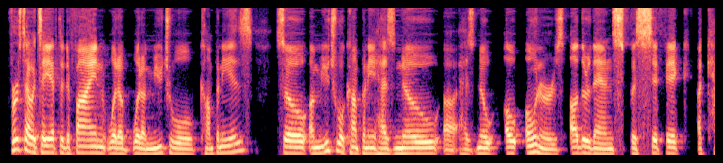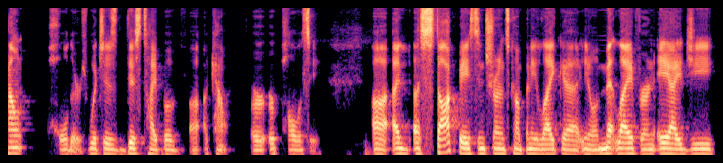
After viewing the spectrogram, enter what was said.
First, I would say you have to define what a what a mutual company is. So a mutual company has no uh, has no owners other than specific account holders, which is this type of uh, account or, or policy. Uh, a, a, stock-based insurance company like uh, you know a MetLife or an AIG,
